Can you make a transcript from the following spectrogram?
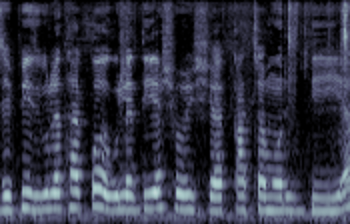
যে পিস পিসগুলো থাকব ওগুলো দিয়ে সরিষা কাঁচা মরিচ দিয়া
